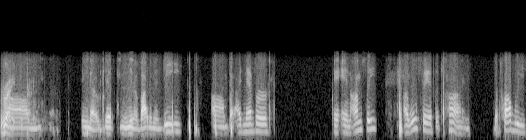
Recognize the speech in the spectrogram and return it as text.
Right. Um you know, get you know, vitamin D. Um, but I never and, and honestly, I will say at the time, the probably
